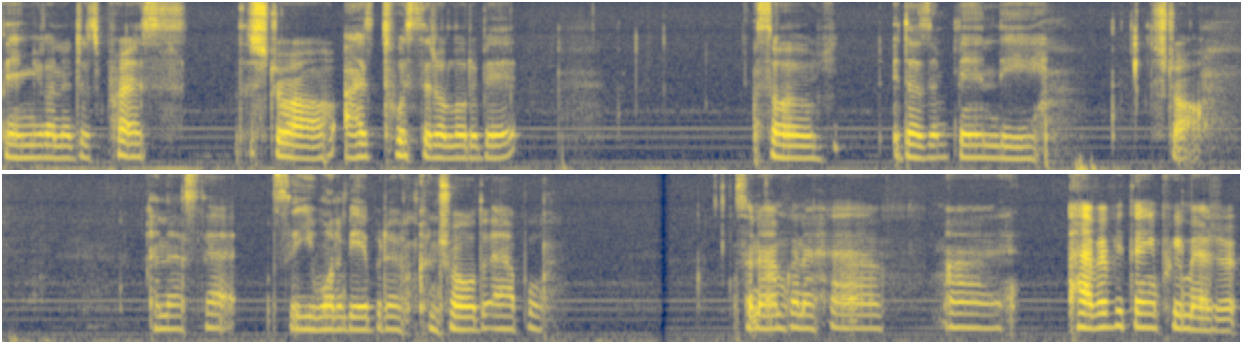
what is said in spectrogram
then you're going to just press the straw. I twist it a little bit so it doesn't bend the straw. And that's that. So you want to be able to control the apple. So now I'm going to have my have everything pre-measured.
